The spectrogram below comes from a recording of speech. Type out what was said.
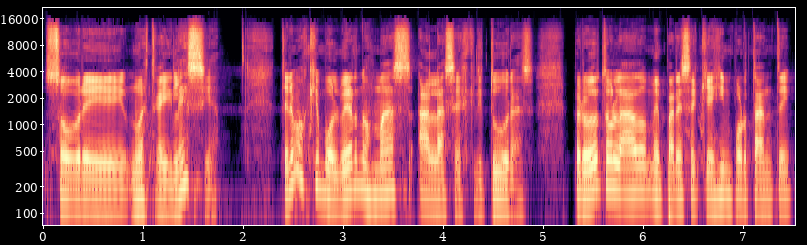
sobre nuestra iglesia. Tenemos que volvernos más a las escrituras, pero de otro lado me parece que es importante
